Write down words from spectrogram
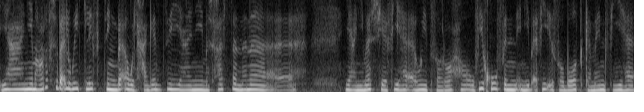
يعني ما أعرفش بقى الweight lifting بقى والحاجات دي. يعني مش حاسة إن أنا يعني ماشية فيها أوي بصراحة، وفي خوف إن إن يبقى في إصابات كمان فيها،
